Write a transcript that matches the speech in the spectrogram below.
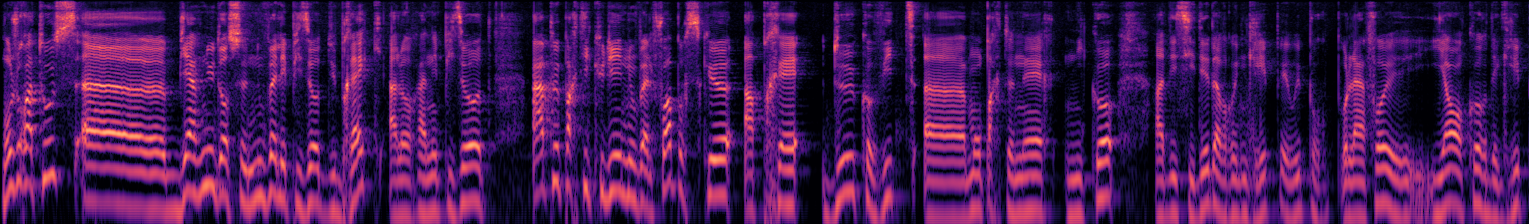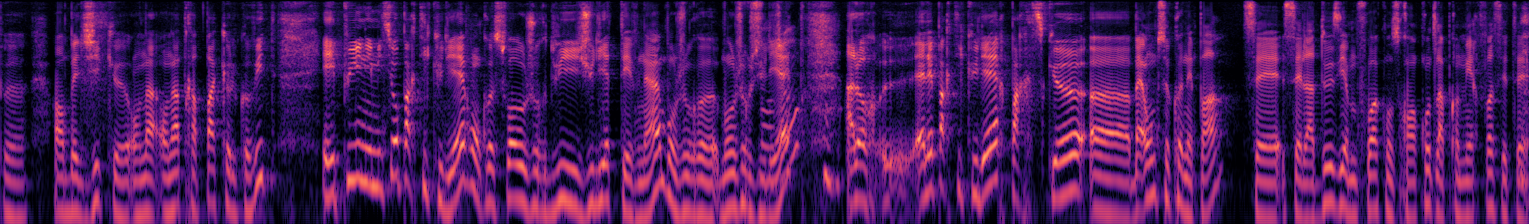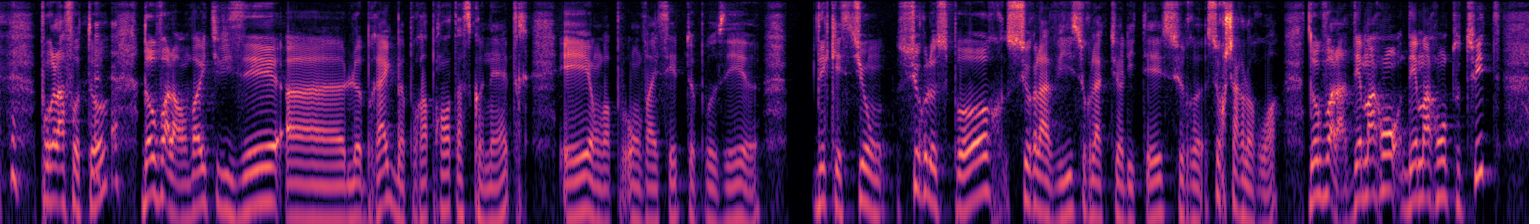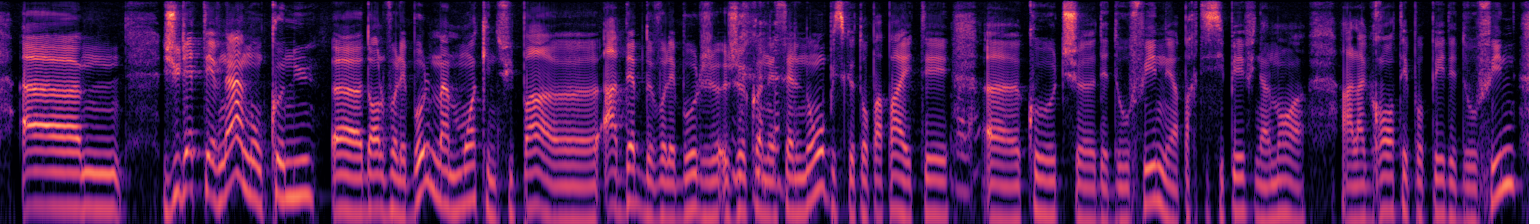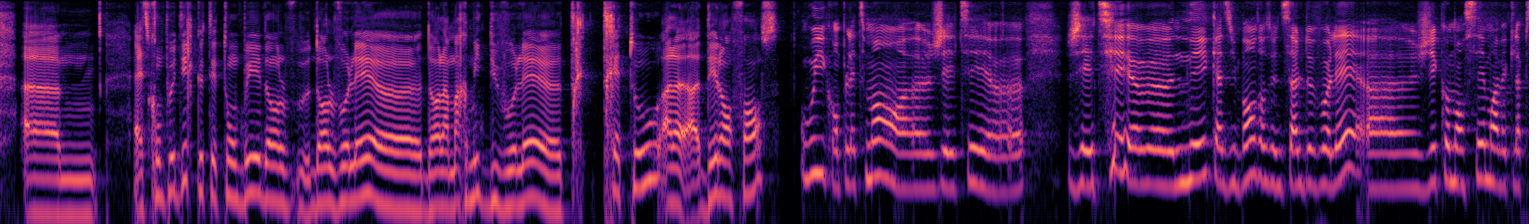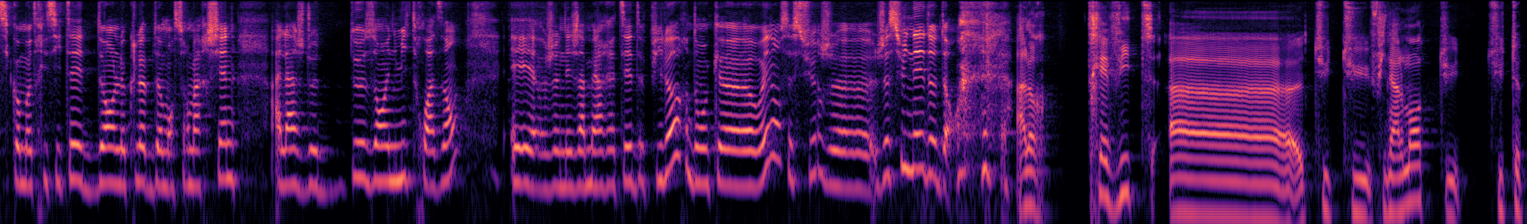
Bonjour à tous, euh, bienvenue dans ce nouvel épisode du Break. Alors un épisode un peu particulier une nouvelle fois parce que après deux Covid, euh, mon partenaire Nico a décidé d'avoir une grippe. Et oui, pour, pour l'info, il y a encore des grippes euh, en Belgique. On n'attrape on pas que le Covid. Et puis une émission particulière. On reçoit aujourd'hui Juliette Thévenin. Bonjour, bonjour Juliette. Bonjour. Alors, elle est particulière parce que ben, on ne se connaît pas. C'est la deuxième fois qu'on se rencontre. La première fois, c'était pour la photo. Donc voilà, on va utiliser euh, le break ben, pour apprendre à se connaître et on va, on va essayer de te poser euh, des questions sur le sport, sur la vie, sur l'actualité, sur, euh, sur Charleroi. Donc voilà, démarrons, démarrons tout de suite. Euh, Juliette Thévenin, un nom connu euh, dans le volleyball, même moi qui ne suis pas euh, adepte de volleyball, je, je connaissais le nom puisque ton papa a été Voilà. euh, coach des Dauphines et a participé finalement à, à la grande épopée des Dauphines. Est-ce qu'on peut dire que tu es tombé dans le, dans le volet, dans la marmite du volet tr- très tôt, à la- à- dès l'enfance? Oui, complètement. Euh, j'ai été, euh, j'ai été euh, née quasiment dans une salle de volley. Euh, j'ai commencé, moi, avec la psychomotricité dans le club de Mont-sur-Marchienne à l'âge de 2 ans et demi, 3 ans. Et euh, je n'ai jamais arrêté depuis lors. Donc, euh, oui, non, c'est sûr, je, je suis née dedans. Alors, très vite, tu, tu, finalement, tu, tu te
